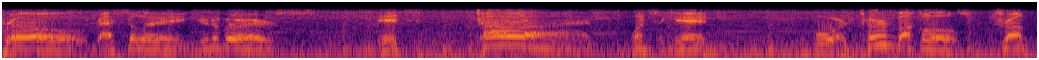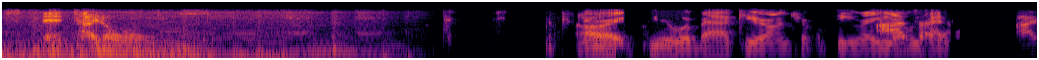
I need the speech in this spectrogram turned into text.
Pro Wrestling Universe. It's time once again for turnbuckles, trunks, and titles. All right, here we're back here on Triple T Radio. I'll We've had I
